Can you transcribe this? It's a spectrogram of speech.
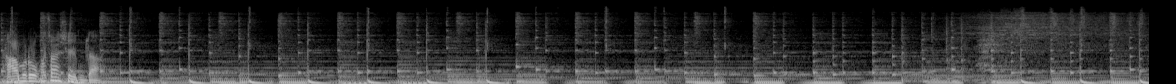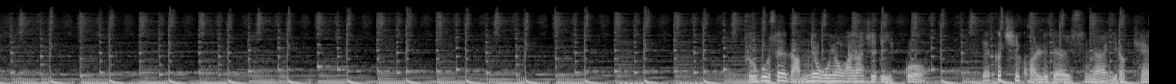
다음으로 화장실입니다. 두 곳에 남녀 공용 화장실이 있고 깨끗이 관리되어 있으며 이렇게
